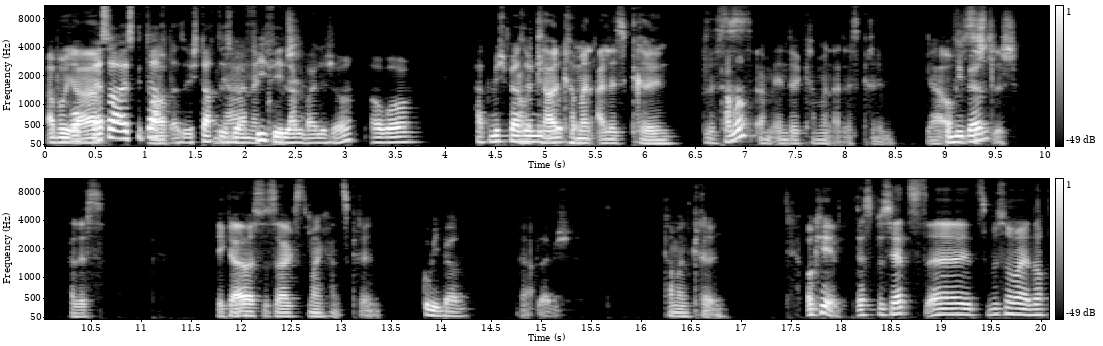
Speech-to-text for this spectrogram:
Aber War ja, besser als gedacht. war- Also ich dachte, es ja, wäre viel, viel gut. langweiliger, aber hat mich aber persönlich klar kann man alles grillen. Das Kann man? ist- Am Ende kann man alles grillen. Ja, Gummibären? offensichtlich. Alles. Egal, Ja. was du sagst, man kann es grillen. Gummibären. Ja. Bleibe ich. Kann man grillen. Okay, das bis jetzt. Äh, jetzt müssen wir mal noch.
